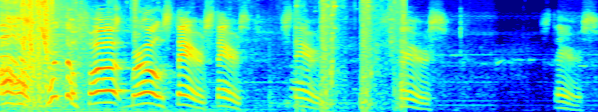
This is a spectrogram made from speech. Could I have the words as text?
Oh, what the fuck, bro? Stairs, stairs, stairs, stairs, stairs.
